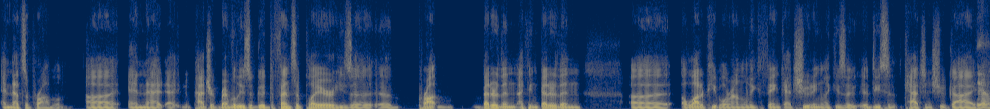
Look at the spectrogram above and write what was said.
and that's a problem uh and that uh, patrick Beverley's a good defensive player he's a, a pro better than i think better than uh, a lot of people around the league think at shooting. Like he's a, a decent catch and shoot guy. Yeah.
